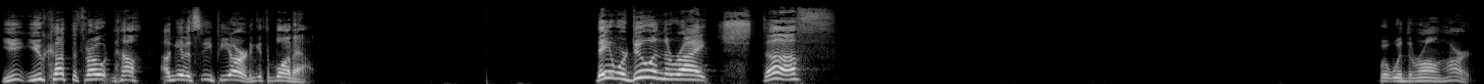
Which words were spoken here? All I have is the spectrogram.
You, you cut the throat and I'll, I'll give it CPR to get the blood out. They were doing the right stuff. But with the wrong heart.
